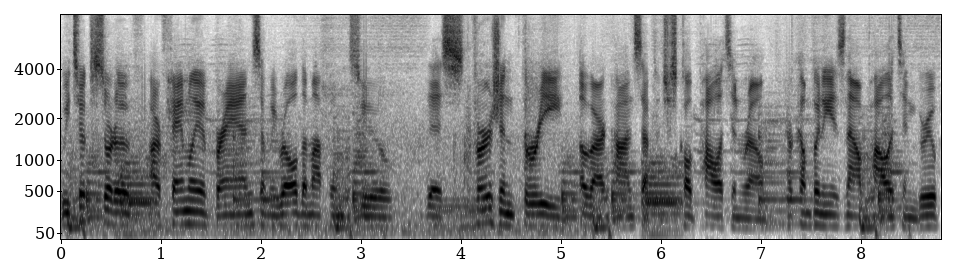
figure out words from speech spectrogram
We took sort of our family of brands and we rolled them up into this version three of our concept, which is called Politan Row. Our company is now Politan Group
